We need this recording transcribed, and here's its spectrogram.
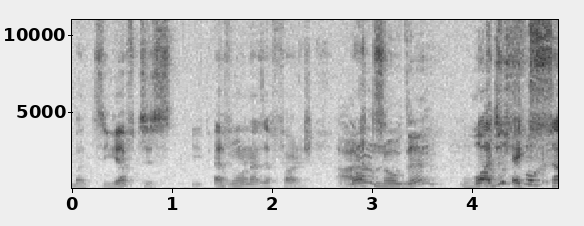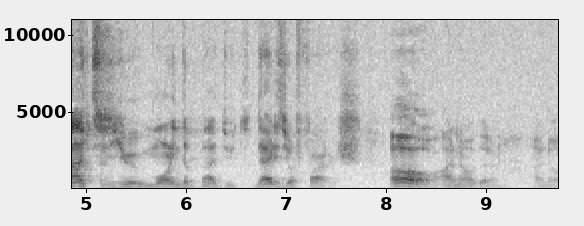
But you have to. s- Everyone has a fetish. I What? don't know then. What just fuck- excites you more in the bed, dude? That is your fetish. Oh, I know then. I know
